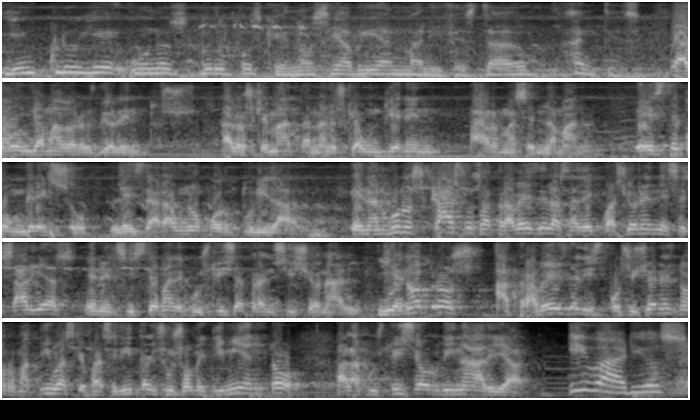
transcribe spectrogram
Y incluye unos grupos que no se habían manifestado antes. Hago un llamado a los violentos, a los que matan, a los que aún tienen armas en la mano. Este Congreso les dará una oportunidad, en algunos casos a través de las adecuaciones necesarias en el sistema de justicia transicional y en otros a través de disposiciones normativas que faciliten su sometimiento a la justicia ordinaria. Y varios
